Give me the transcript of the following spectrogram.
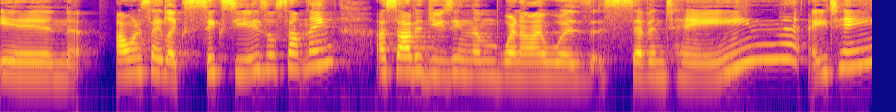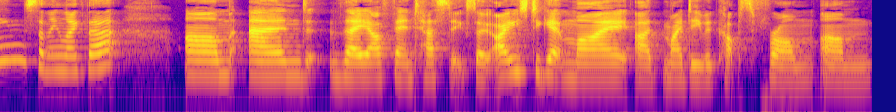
in I want to say like six years or something. I started using them when I was 17, 18, something like that. Um, and they are fantastic. So I used to get my uh, my Diva cups from um,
